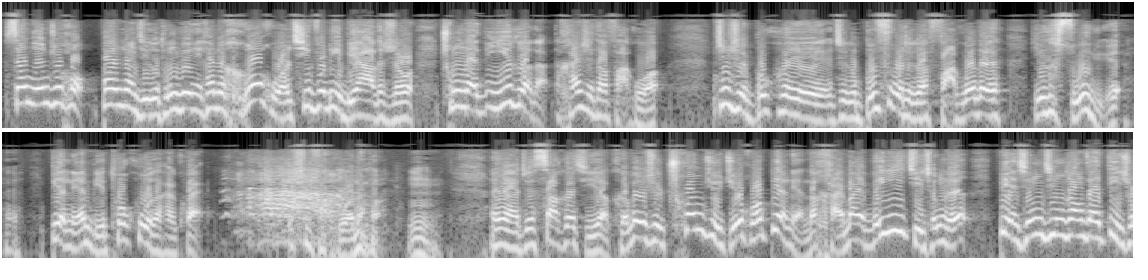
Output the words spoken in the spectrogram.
三年之后，班上几个同学，你看这合伙欺负利比亚的时候，冲在第一个的还是他法国，真是不愧这个不负这个法国的一个俗语，变脸比脱裤子还快，是法国的吗？嗯，哎呀，这萨科齐啊，可谓是川剧绝活变脸的海外唯一继承人，变形金刚在地球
